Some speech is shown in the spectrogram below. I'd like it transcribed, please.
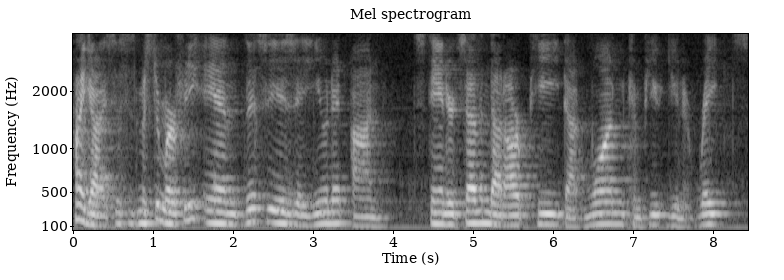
Hi guys, this is Mr. Murphy and this is a unit on standard 7.rp.1 compute unit rates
